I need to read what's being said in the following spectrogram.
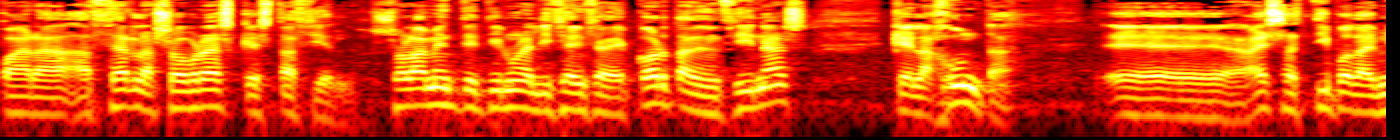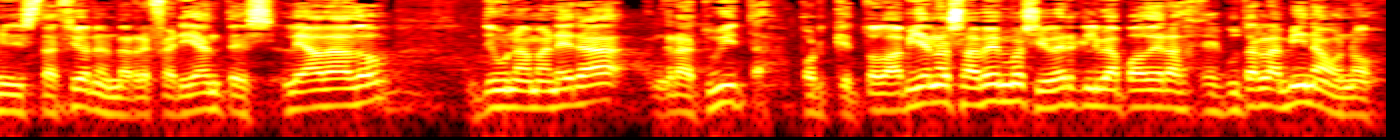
para hacer las obras que está haciendo. Solamente tiene una licencia de corta de encinas que la Junta eh, a ese tipo de administraciones, me refería antes, le ha dado de una manera gratuita, porque todavía no sabemos si Berkeley va a poder ejecutar la mina o no.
